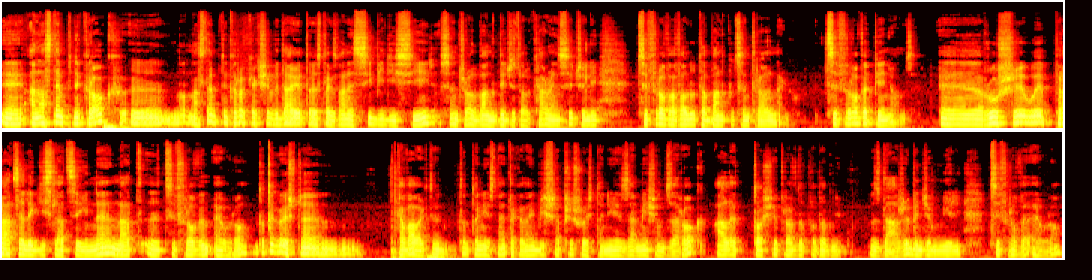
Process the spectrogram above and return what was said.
Y, a następny krok, y, no, następny krok, jak się wydaje, to jest tak zwany CBDC, Central Bank Digital Currency, czyli cyfrowa waluta banku centralnego cyfrowe pieniądze. E, ruszyły prace legislacyjne nad e, cyfrowym euro. Do tego jeszcze kawałek, to, to, to nie jest taka najbliższa przyszłość, to nie jest za miesiąc, za rok, ale to się prawdopodobnie zdarzy. Będziemy mieli cyfrowe euro.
